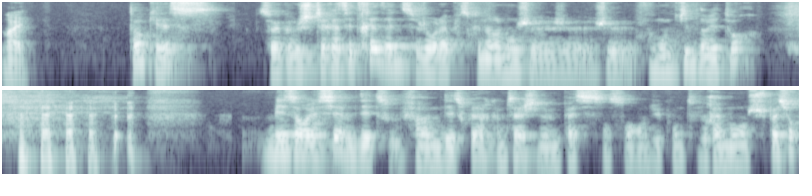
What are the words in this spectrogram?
ouais. T'encaisses. Soit que j'étais resté très zen ce jour-là, parce que normalement, je, je, je monte vite dans les tours. mais ils ont réussi à me, me détruire comme ça. Je sais même pas s'ils s'en sont rendus compte vraiment. Je suis pas sûr.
